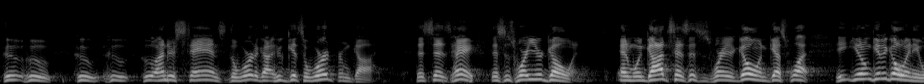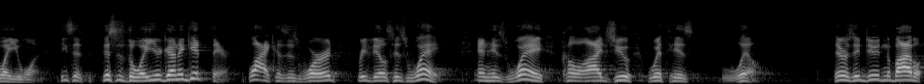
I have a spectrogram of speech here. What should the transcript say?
who, who, who, who, who understands the word of God, who gets a word from God that says, hey, this is where you're going. And when God says this is where you're going, guess what? You don't get to go any way you want. He says, this is the way you're going to get there. Why? Because His Word reveals His way, and His way collides you with His will. There was a dude in the Bible,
